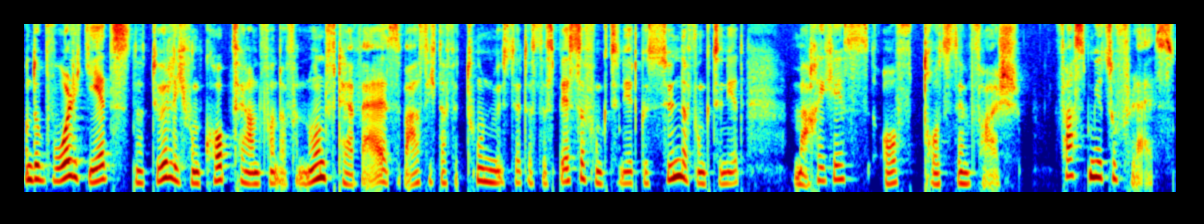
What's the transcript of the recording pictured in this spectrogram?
Und obwohl ich jetzt natürlich vom Kopf her und von der Vernunft her weiß, was ich dafür tun müsste, dass das besser funktioniert, gesünder funktioniert, mache ich es oft trotzdem falsch. Fast mir zu Fleiß.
